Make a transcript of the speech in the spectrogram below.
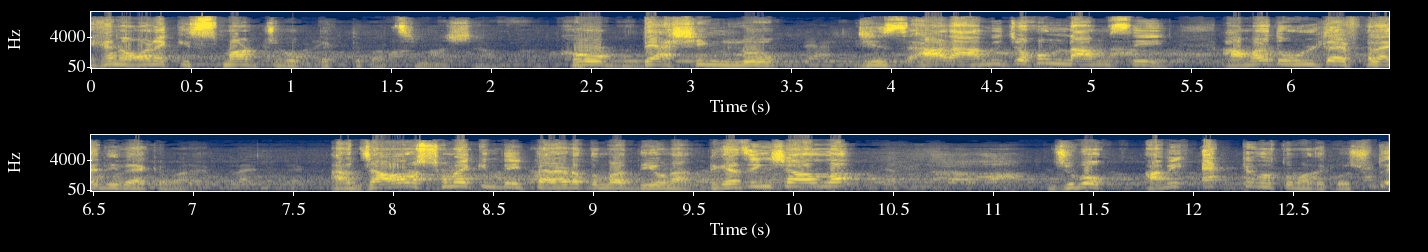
এখানে অনেক স্মার্ট যুবক দেখতে পাচ্ছি মাসা খুব ড্যাশিং লোক। জিন্স আর আমি যখন নামছি, আমার তো উল্টায় ফেলাই দিবে একেবারে। আর যাওয়ার সময় কিন্তু এই প্যারাটা তোমরা দিও না। ঠিক আছে ইনশাআল্লাহ? যুবক, আমি একটা কথা তোমাদের শুধু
